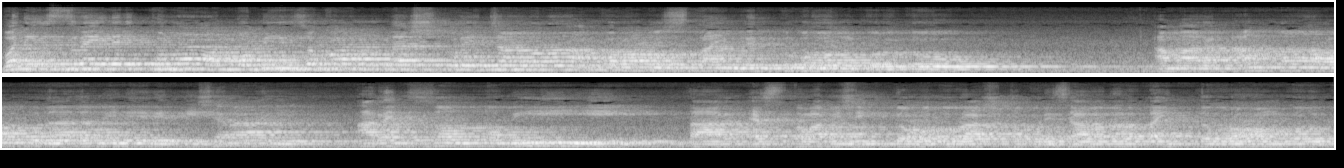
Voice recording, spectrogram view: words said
বনি ইসরায়েলের কোন নবী আমার আল্লাহ ইশারায় আরেকজন নবী তার স্থলাভিষিক্ত হতো রাষ্ট্র পরিচালনার দায়িত্ব গ্রহণ করত।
